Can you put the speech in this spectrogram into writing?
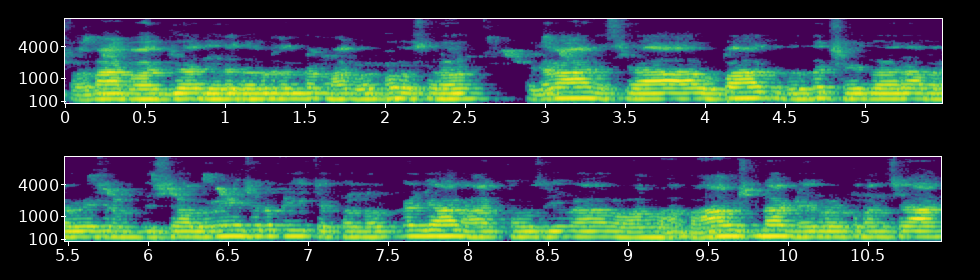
సోమాపోజ్యోతిరతమృతం బ్రహ్మగోర్భవస్వరం యజమానస్యా ఉపాత దుర్దక్షే ద్వారా పరమేశ్వరం దిశ్యా పరమేశ్వర ప్రీత్యర్థం లోకకళ్యాణార్థం శ్రీమామహావిష్ణాగ్నేర్వర్తమనస్యా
